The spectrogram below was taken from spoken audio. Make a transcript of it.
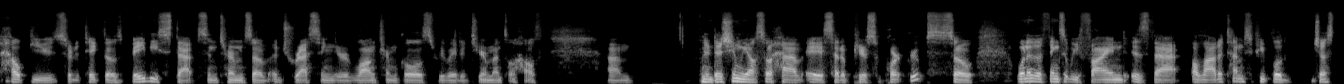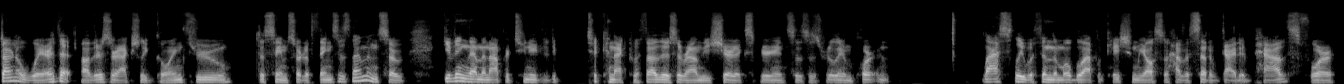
help you sort of take those baby steps in terms of addressing your long term goals related to your mental health. Um, in addition, we also have a set of peer support groups. So, one of the things that we find is that a lot of times people just aren't aware that others are actually going through the same sort of things as them. And so, giving them an opportunity to, to connect with others around these shared experiences is really important. Lastly, within the mobile application, we also have a set of guided paths for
